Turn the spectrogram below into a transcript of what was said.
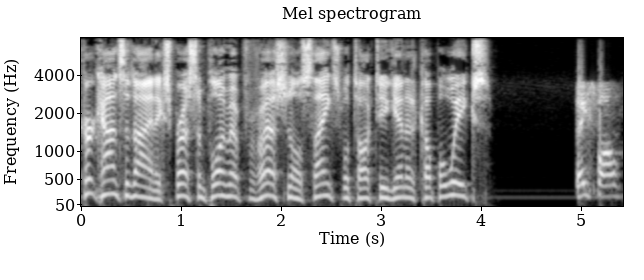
Kirk Considine, Express Employment Professionals. Thanks. We'll talk to you again in a couple weeks. Thanks, Paul.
